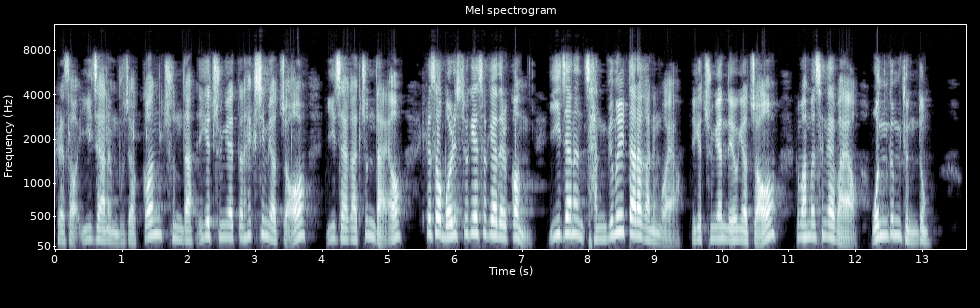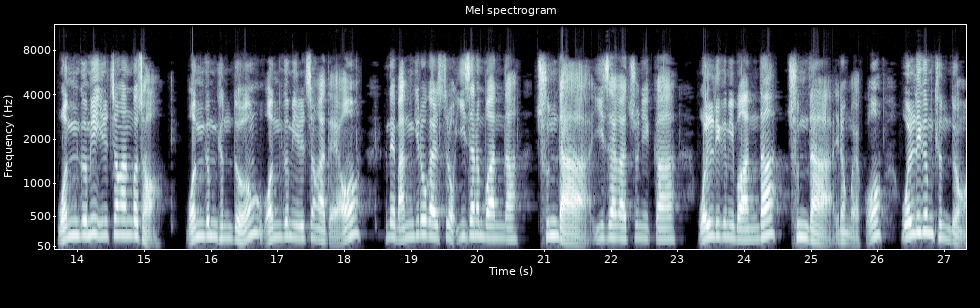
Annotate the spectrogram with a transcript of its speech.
그래서 이자는 무조건 준다. 이게 중요했던 핵심이었죠. 이자가 준다요. 그래서 머릿속에 해석해야 될 건 이자는 잔금을 따라가는 거예요. 이게 중요한 내용이었죠. 그럼 한번 생각해 봐요. 원금 균등. 원금이 일정한 거죠. 원금 균등, 원금이 일정하대요. 근데 만기로 갈수록 이자는 뭐 한다? 준다. 이자가 주니까 원리금이 뭐 한다? 준다. 이런 거였고 원리금 균등.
